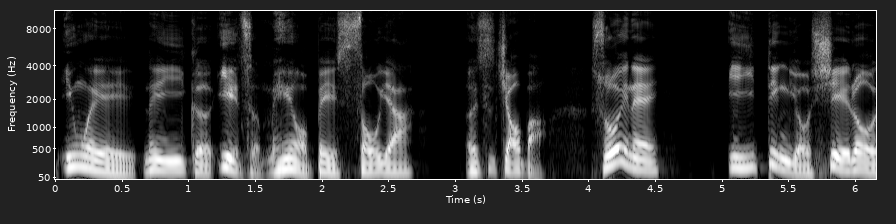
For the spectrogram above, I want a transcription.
因为那一个业者没有被收押，而是交保，所以呢。一定有泄露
